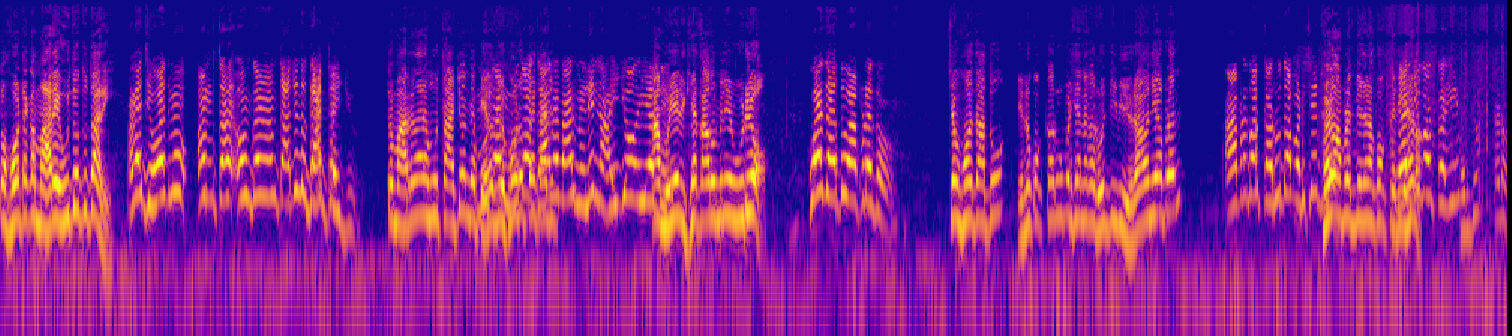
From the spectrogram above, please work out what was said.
તો સો ટકા મારે એવું જ હતું તારી? અને જેવો જ હું આમ તા- આમ કરીને આમ તાજું તો ગાયબ થઈ ગયું. તો મારે તારે હું તાચ્યો ને પેલો તો પેટા ઝારે બહાર મેલીને નાહી ગયો આ. મુએ રિક્ષા ચાલુ મિલીને ઉડ્યો. હો જાતું આપણે તો. ચમ હો જાતું? એનું કોક કરવું પડશે નકર રોજ વિવરાવાની આપણે આપણે કોક કરવું તો પડશે હેડો આપણે બે જણા કોક કરીએ હેડો. કોક કરીએ. હેડો.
